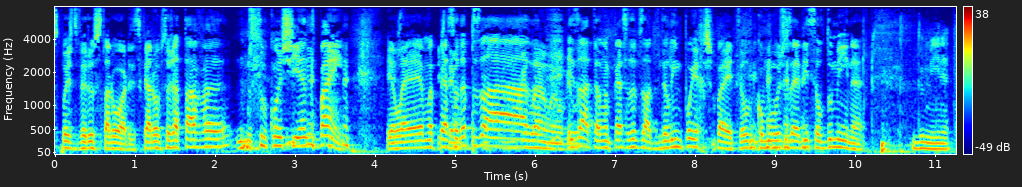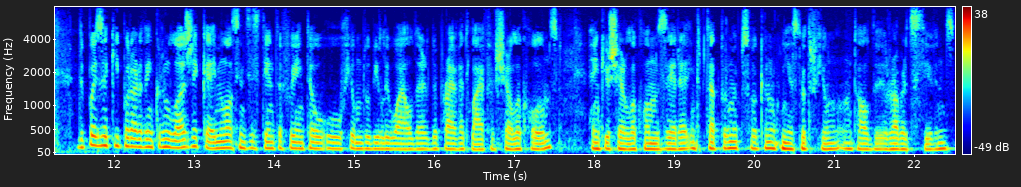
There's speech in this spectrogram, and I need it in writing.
depois de ver o Star Wars. E se calhar uma pessoa já estava no subconsciente bem. Ele é uma peça é um- da pesada. é um vilão, é um vilão. Exato, é uma peça da pesada. Ele impõe respeito. Ele, como o José disse, ele domina. Domina. Depois, aqui por ordem cronológica, em 1970 foi então o filme do Billy Wilder, The Private Life of Sherlock Holmes, em que o Sherlock Holmes era interpretado por uma pessoa que eu não conheço de outro filme, um tal de Robert Stevens.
